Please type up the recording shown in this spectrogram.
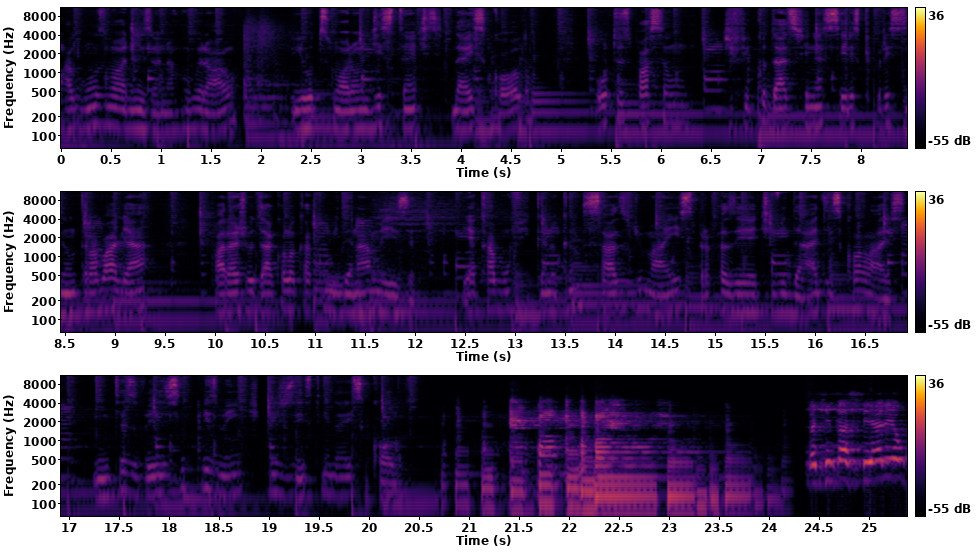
Alguns moram em zona rural e outros moram distantes da escola. Outros passam dificuldades financeiras que precisam trabalhar para ajudar a colocar comida na mesa e acabam ficando cansados demais para fazer atividades escolares. Muitas vezes simplesmente desistem da escola. Na quinta série eu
